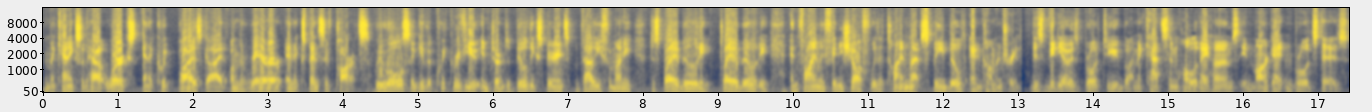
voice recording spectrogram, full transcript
the mechanics of how it works, and a quick buyer's guide on the rarer and expensive parts. We will also give a quick review in terms of build experience, value for money, displayability, playability, and finally finish off with a time-lapse speed build and commentary. This video is brought to you by Macatsim Holiday homes in Margate and Broadstairs.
